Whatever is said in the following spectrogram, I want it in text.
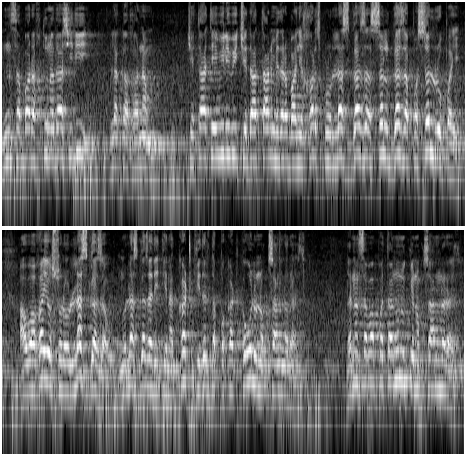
نن سبا رختونه داسې دي لکه غنم چې تا ته ویلي وي چې دا تان مې در باندې خرج کړو لس غزه سل غزه په سل روپۍ او هغه یو سلو لس غزه نو لس غزه دې تینه کټ کې دلته په کټ کولو نقصان نه راځي د نن سبا په تانونو کې نقصان نه راځي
